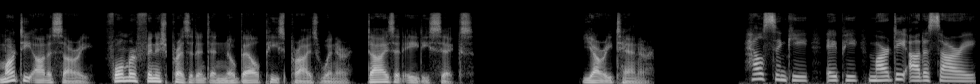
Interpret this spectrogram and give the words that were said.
Martti Ahtisaari, former Finnish president and Nobel Peace Prize winner, dies at 86. Jari Tanner. Helsinki, AP, Martti Ahtisaari,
